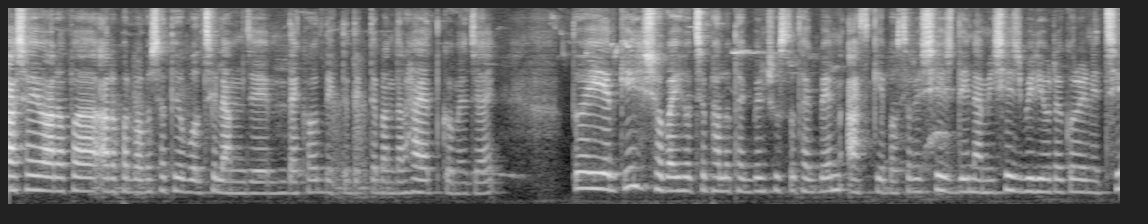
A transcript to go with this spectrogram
বাসায় আরাফা, আরাফার বাবার সাথেও বলছিলাম যে, দেখো, দেখতে দেখতে বান্দার হায়াত কমে যায়। তো এই আর কি, সবাই হচ্ছে ভালো থাকবেন, সুস্থ থাকবেন। আজকে বছরের শেষ দিন, আমি শেষ ভিডিওটা করে নিচ্ছি।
